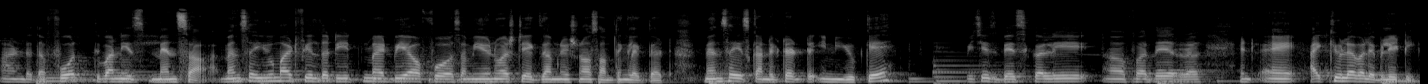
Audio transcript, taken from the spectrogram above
and the fourth one is mensa. Mensa you might feel that it might be of uh, some university examination or something like that. Mensa is conducted in uk which is basically uh, for their uh, uh iq level ability.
